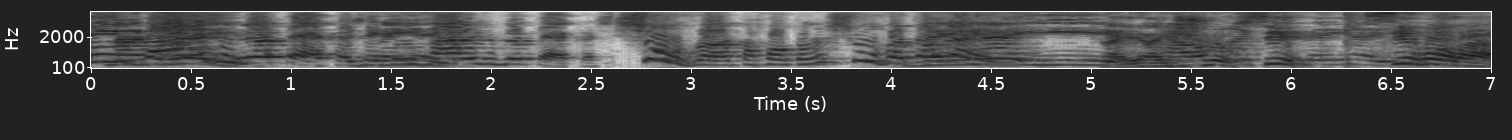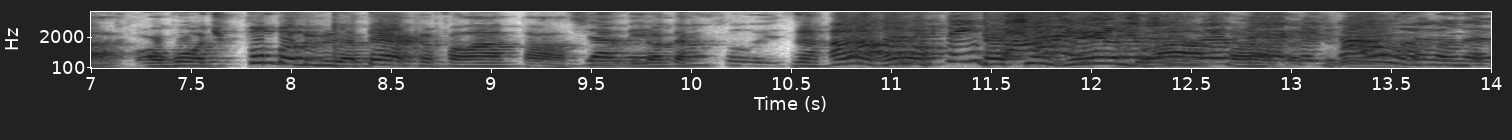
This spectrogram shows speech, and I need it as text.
Tem Mas várias aí. bibliotecas, gente. Vem Tem aí. várias bibliotecas. Chuva, tá faltando chuva também. Vem aí. Aí, aí, que se, vem aí. se rolar alguma, tipo, vamos pra biblioteca? Eu falar, ah, tá. Já vem biblioteca. alguma coisa. Ah, vamos, tem tá chovendo. Ah, de tá, tá chovendo. Calma, Panda.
